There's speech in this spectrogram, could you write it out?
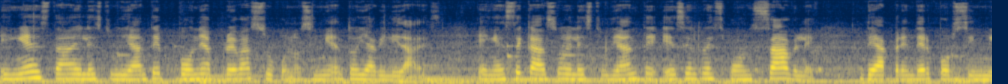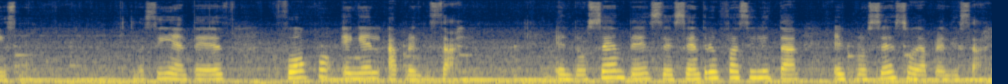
En esta el estudiante pone a prueba su conocimiento y habilidades. En este caso, el estudiante es el responsable de aprender por sí mismo. La siguiente es foco en el aprendizaje. El docente se centra en facilitar el proceso de aprendizaje.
